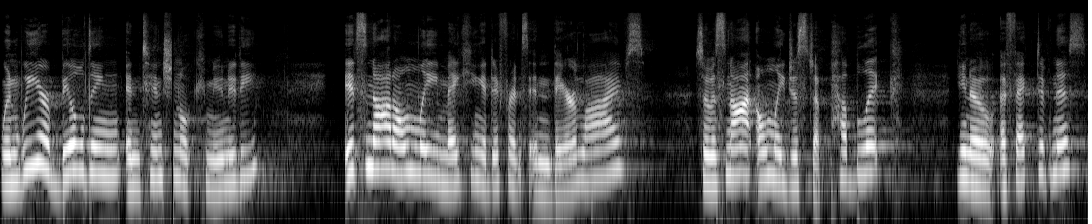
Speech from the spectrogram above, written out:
When we are building intentional community, it's not only making a difference in their lives, so it's not only just a public you know, effectiveness,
